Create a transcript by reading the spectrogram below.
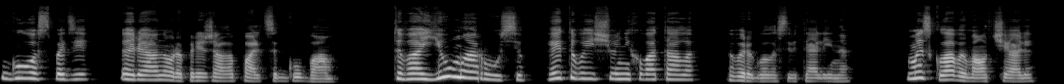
«Господи!» – Элеонора прижала пальцы к губам. «Твою Марусю! Этого еще не хватало!» – выругалась Виталина. Мы с Клавой молчали,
